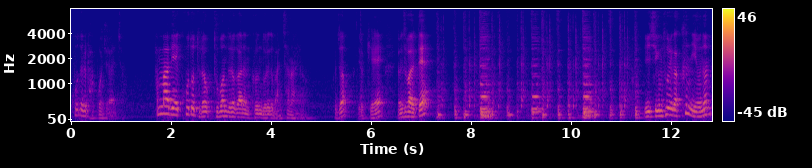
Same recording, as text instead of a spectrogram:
코드를 바꿔줘야죠. 한마디에 코드 두번 들어가는 그런 노래도 많잖아요. 그죠? 이렇게 연습할 때 이 지금 소리가 큰 이유는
